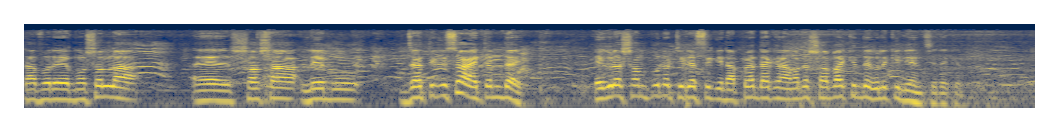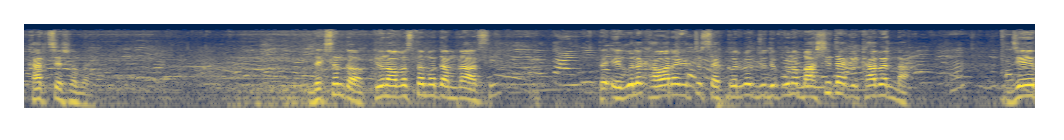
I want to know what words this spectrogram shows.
তারপরে মশলা শসা লেবু জাতীয় কিছু আইটেম দেয়। এগুলো সম্পূর্ণ ঠিক আছে কিনা? আপনারা দেখেন আমাদের সবাই কিন্তু এগুলো কিনে আনছে দেখেন। খাচ্ছে সবাই। দেখছেন তো? কোন অবস্থার মধ্যে আমরা আছি? তো এগুলো খাওয়ার আগে একটু চেক করবেন। যদি কোনো বাসি থাকে খাবেন না। যে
